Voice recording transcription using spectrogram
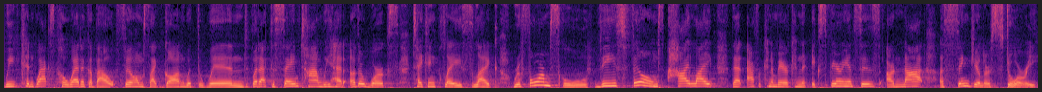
We can wax poetic about films like Gone with the Wind, but at the same time, we had other works taking place like Reform School. These films highlight that African American experiences are not a singular story.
